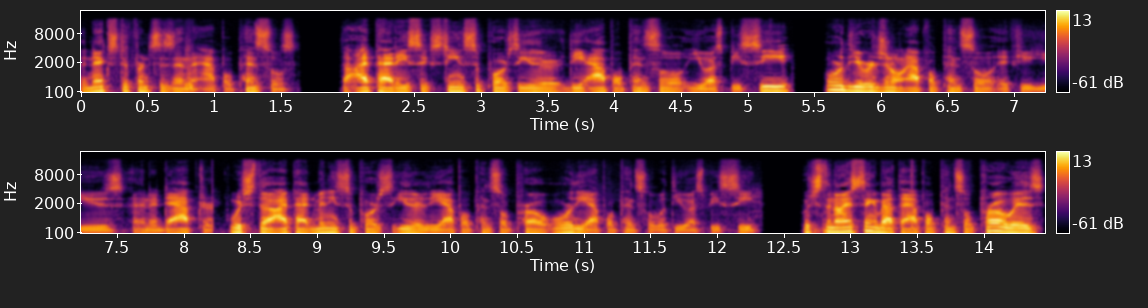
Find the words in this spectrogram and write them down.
The next difference is in the Apple Pencils. The iPad A16 supports either the Apple Pencil USB-C or the original Apple Pencil if you use an adapter, which the iPad mini supports either the Apple Pencil Pro or the Apple Pencil with USB-C. Which the nice thing about the Apple Pencil Pro is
